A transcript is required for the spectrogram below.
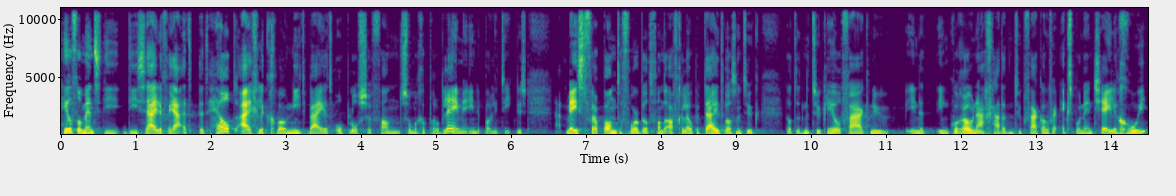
heel veel mensen die, die zeiden van ja, het, het helpt eigenlijk gewoon niet bij het oplossen van sommige problemen in de politiek. Dus nou, het meest frappante voorbeeld van de afgelopen tijd was natuurlijk dat het natuurlijk heel vaak nu in, het, in corona gaat het natuurlijk vaak over exponentiële groei.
